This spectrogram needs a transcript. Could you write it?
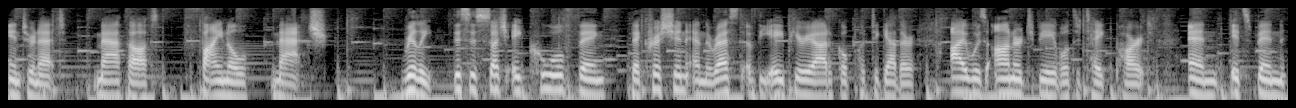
internet math off's final match. Really, this is such a cool thing that Christian and the rest of the Aperiodical put together. I was honored to be able to take part, And it's been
